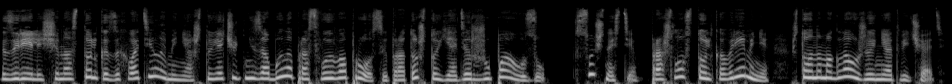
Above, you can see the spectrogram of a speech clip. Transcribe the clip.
Зрелище настолько захватило меня, что я чуть не забыла про свой вопрос и про то, что я держу паузу. В сущности, прошло столько времени, что она могла уже не отвечать.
